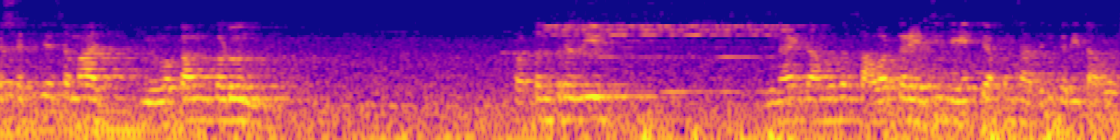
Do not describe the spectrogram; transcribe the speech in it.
क्षत्रिय समाज युवकांकडून स्वातंत्र्यवीर विनायक दामोदर सावरकर यांची जयंती आपण साजरी करीत आहोत.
